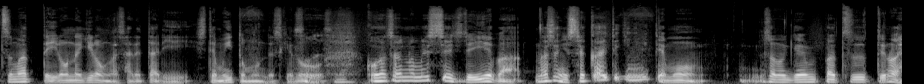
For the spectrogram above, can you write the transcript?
集まっていろんな議論がされたりしてもいいと思うんですけど、小、ね、賀さんのメッセージで言えば、まさに世界的に見ても、その原発っていうのは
